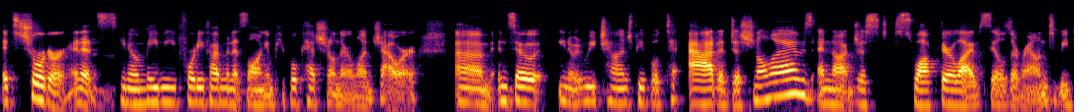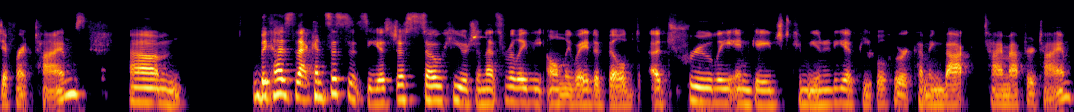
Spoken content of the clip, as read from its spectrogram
it's shorter and it's, you know, maybe 45 minutes long and people catch it on their lunch hour. Um, and so, you know, we challenge people to add additional lives and not just swap their live sales around to be different times. Um, because that consistency is just so huge and that's really the only way to build a truly engaged community of people who are coming back time after time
